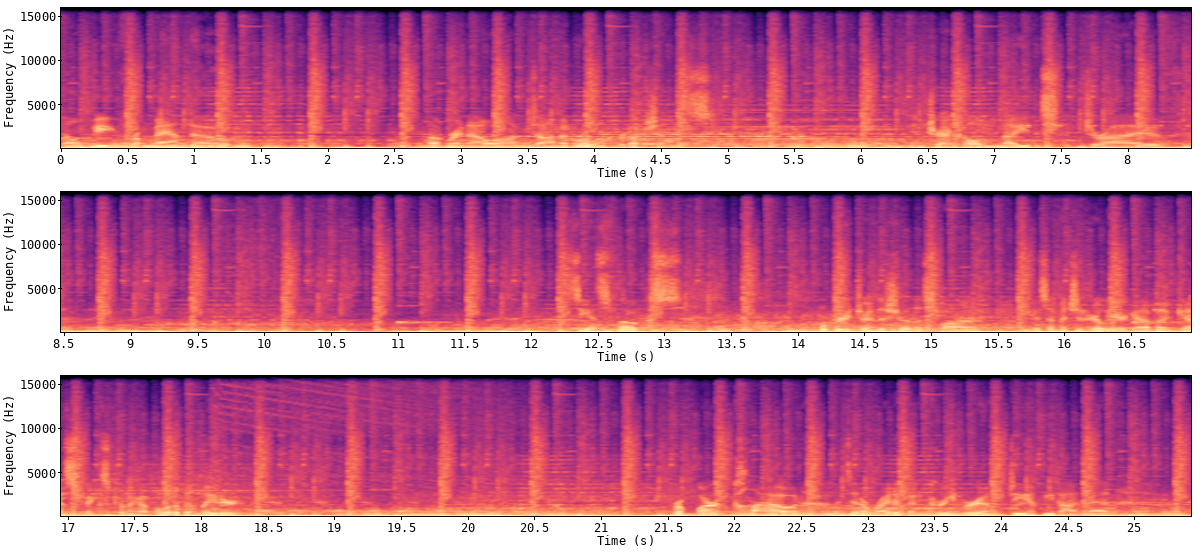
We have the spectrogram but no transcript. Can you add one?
LP from Mando. Out right now on Dom and Roland Productions. A track called Night Drive. See us, folks. Hope you're enjoying the show thus far. As I mentioned earlier, got a guest mix coming up a little bit later from Mark Kloud. I did a write-up at greenroomdmb.net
